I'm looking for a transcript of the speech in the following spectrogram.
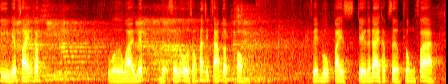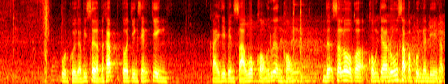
ที่เว็บไซต์นะครับ w w w the solo 2013 com Facebook ไปเจอกันได้ครับ เสิร์ฟชงฟาด พูดคุยกับพี่เสิร์ฟนะครับ ตัวจริงเสียงจริง ใครที่เป็นสาวกของเรื่องของเดอะ o โลก็คงจะรู้สรรพคุณกันดีครับ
